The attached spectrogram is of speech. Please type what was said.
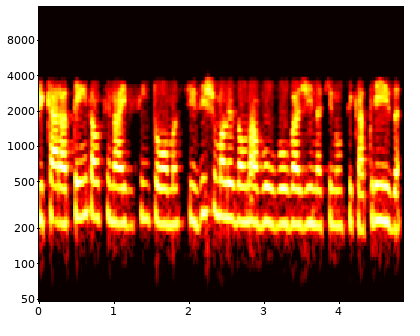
ficar atenta aos sinais e sintomas. Se existe uma lesão na vulva ou vagina que não cicatriza,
